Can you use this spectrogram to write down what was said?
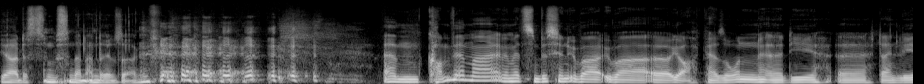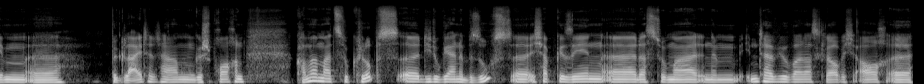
Ja, das müssen dann andere sagen. ähm, kommen wir mal, wir haben jetzt ein bisschen über, über äh, ja, Personen, äh, die äh, dein Leben äh, begleitet haben, gesprochen. Kommen wir mal zu Clubs, äh, die du gerne besuchst. Äh, ich habe gesehen, äh, dass du mal in einem Interview war das, glaube ich, auch äh,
